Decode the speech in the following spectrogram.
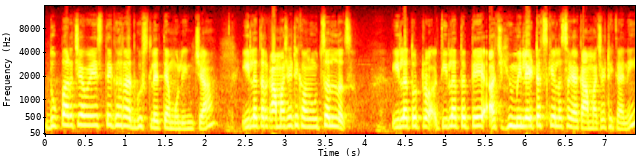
दुपारच्या वेळेस ते घरात घुसले त्या मुलींच्या. हिला तर कामाच्या ठिकाणी उचललंच. हिला तो ट्र तिला तर ते ह्युमिलेटच केलं सगळ्या कामाच्या ठिकाणी.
